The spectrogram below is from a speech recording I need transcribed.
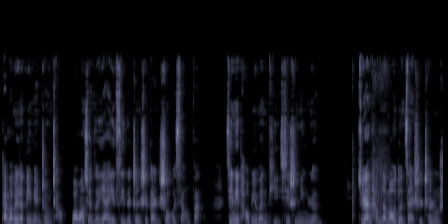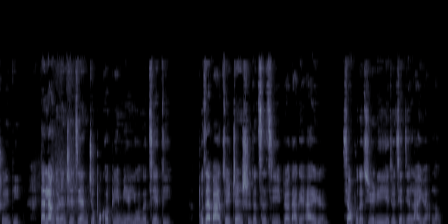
他们为了避免争吵，往往选择压抑自己的真实感受和想法，尽力逃避问题，息事宁人。虽然他们的矛盾暂时沉入水底，但两个人之间就不可避免有了芥蒂，不再把最真实的自己表达给爱人，相互的距离也就渐渐拉远了。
